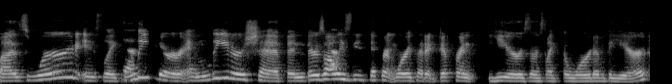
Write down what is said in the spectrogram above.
buzzword is like yeah. leader and leadership. And there's always these different words that at different years, there's like the word of the year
